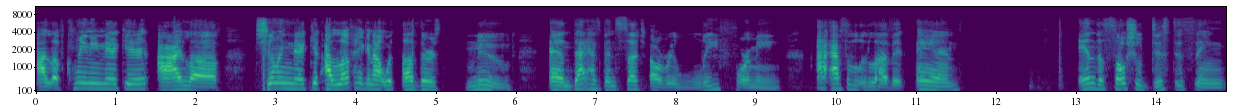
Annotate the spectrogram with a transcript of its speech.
I love cleaning naked. I love chilling naked. I love hanging out with others nude. And that has been such a relief for me. I absolutely love it. And in the social distancing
